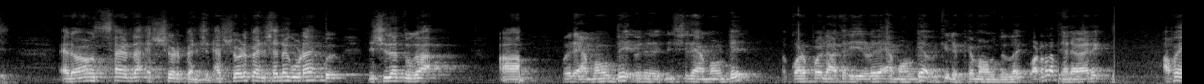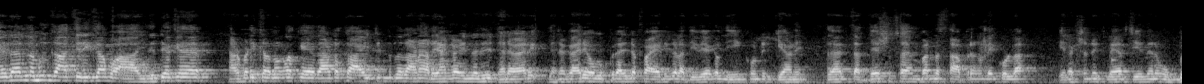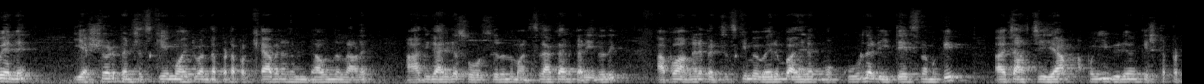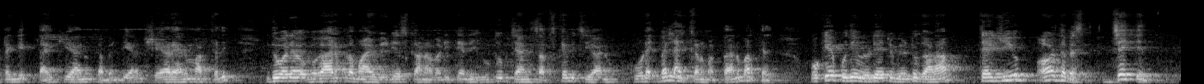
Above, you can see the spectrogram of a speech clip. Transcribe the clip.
alongside the assured pension assured പെൻഷന്റെ കൂടെ നിശ്ചിത തുക ഒരു എമൗണ്ട് ഒരു നിശ്ചിത എമൗണ്ട് കുഴപ്പമില്ലാത്ത രീതിയിലുള്ള എമൗണ്ട് അവർക്ക് ലഭ്യമാവുന്നുള്ളത്. വളരെ ധനകാര്യ അപ്പൊ ഏതായാലും നമുക്ക് കാത്തിരിക്കാം. ഇതിന്റെയൊക്കെ നടപടിക്രമങ്ങളൊക്കെ ഏതാണ്ടൊക്കെ ആയിട്ടുണ്ടെന്നതാണ് അറിയാൻ കഴിയുന്നത്. ധനകാര്യ ധനകാര്യ വകുപ്പിൽ അതിന്റെ ഫയലുകൾ അതിവേഗം നീങ്ങിക്കൊണ്ടിരിക്കുകയാണ്. അതായത് തദ്ദേശ സ്വയംഭരണ സ്ഥാപനങ്ങളിലേക്കുള്ള ഇലക്ഷൻ ഡിക്ലെയർ ചെയ്യുന്നതിന് മുമ്പ് തന്നെ ഈ അഷ്വേർഡ് പെൻഷൻ സ്കീമുമായിട്ട് ബന്ധപ്പെട്ട പ്രഖ്യാപനങ്ങൾ ഉണ്ടാവുന്നതാണ് ആധികാരിക സോഴ്സുകളിൽ നിന്ന് മനസ്സിലാക്കാൻ കഴിയുന്നത്. അപ്പോൾ അങ്ങനെ പെൻഷൻ സ്കീം വരുമ്പോൾ അതിനെ കൂടുതൽ ഡീറ്റെയിൽസ് നമുക്ക് ചർച്ച ചെയ്യാം. അപ്പോൾ ഈ വീഡിയോ നിങ്ങൾക്ക് ഇഷ്ടപ്പെട്ടെങ്കിൽ ലൈക്ക് ചെയ്യാനും കമന്റ് ചെയ്യാനും ഷെയർ ചെയ്യാനും മറക്കരുത്. ഇതുപോലെ ഉപകാരപ്രദമായ വീഡിയോസ് കാണാൻ വേണ്ടിയിട്ട് എന്റെ യൂട്യൂബ് ചാനൽ സബ്സ്ക്രൈബ് ചെയ്യാനും കൂടെ ബെൽ ഐക്കൺ അമർത്താനും മറക്കരുത്. ഓക്കെ പുതിയ വീഡിയോ ആയിട്ട് വീണ്ടും കാണാം. Thank you all the best Jai Hind.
